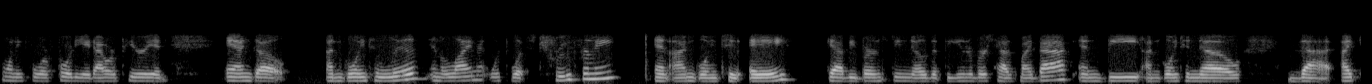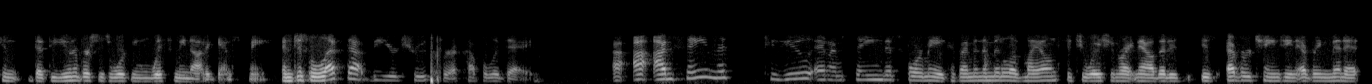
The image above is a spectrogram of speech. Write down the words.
24 48 hour period and go i'm going to live in alignment with what's true for me and i'm going to a Gabby Bernstein know that the universe has my back, and B, I'm going to know that I can that the universe is working with me, not against me, and just let that be your truth for a couple of days. I, I, I'm saying this to you, and I'm saying this for me because I'm in the middle of my own situation right now that is is ever changing every minute,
